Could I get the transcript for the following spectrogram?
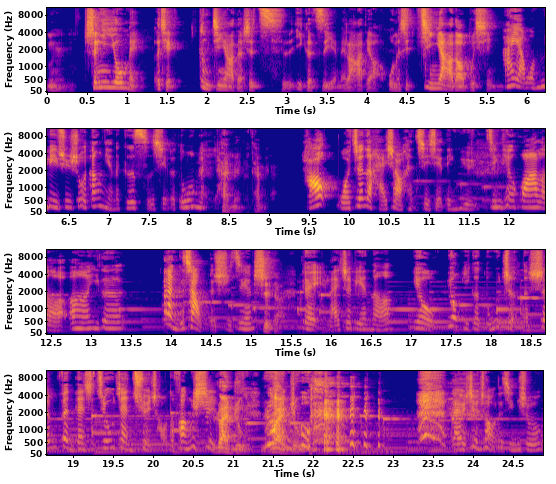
嗯，声音优美，而且更惊讶的是词一个字也没落掉，我们是惊讶到不行。哎呀，我们必须说当年的歌词写的多美呀！太美了，太美了。好，我真的还是要很谢谢丁玉，今天花了呃一个半个下午的时间。是的，对，来这边呢，又用一个读者的身份，但是鸠占鹊巢的方式乱入乱入，来宣传我的新书。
